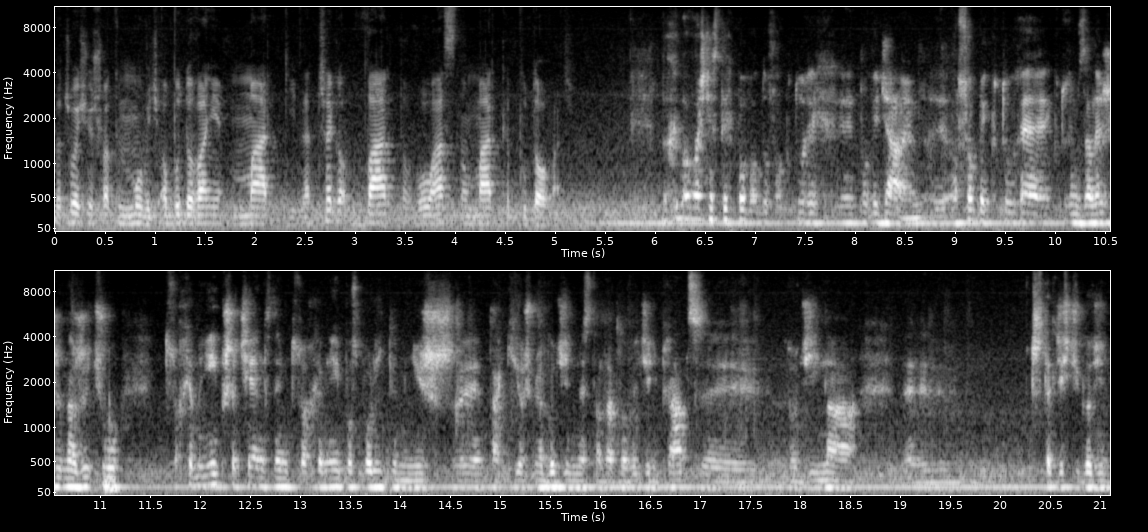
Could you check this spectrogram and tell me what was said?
Zacząłeś już o tym mówić, o budowanie marki. Dlaczego warto własną markę budować? No chyba właśnie z tych powodów, o których e, powiedziałem. E, osoby, które, którym zależy na życiu trochę mniej przeciętnym, trochę mniej pospolitym niż e, taki ośmiogodzinny standardowy dzień pracy, rodzina, 40 godzin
